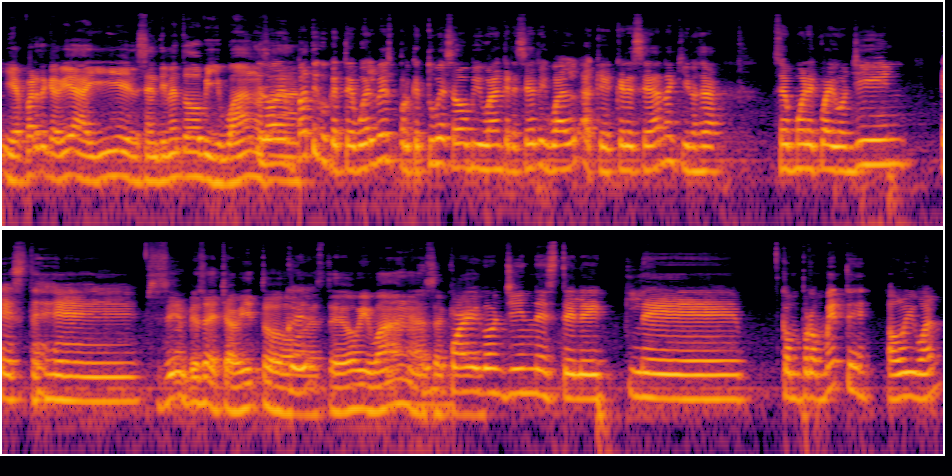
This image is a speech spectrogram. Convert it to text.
Y aparte que había ahí el sentimiento de Obi-Wan, lo sea, empático que te vuelves porque tú ves a Obi-Wan crecer igual a que crece Anakin, o sea, se muere Qui-Gon Jinn, este Sí, empieza de chavito, Que- este, Obi-Wan, que... Qui-Gon Jinn este le, le compromete a Obi-Wan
